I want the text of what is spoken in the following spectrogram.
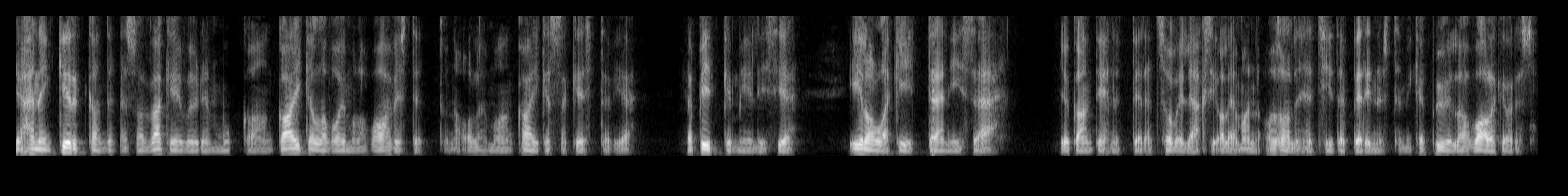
ja hänen kirkkanteensa väkevyyden mukaan kaikella voimalla vahvistettuna olemaan kaikessa kestäviä ja pitkämielisiä, ilolla kiittäen Isää joka on tehnyt teidät soveliaksi olemaan osalliset siitä perinnöstä, mikä pyydellä on valkeudessa.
